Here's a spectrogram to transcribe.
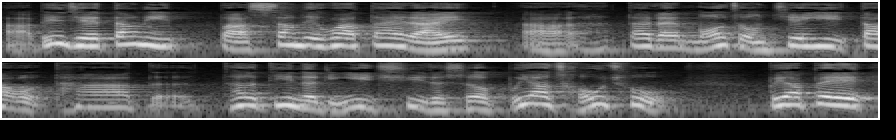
啊，并且当你把上帝话带来啊带来某种建议到他的特定的领域去的时候，不要踌躇，不要被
